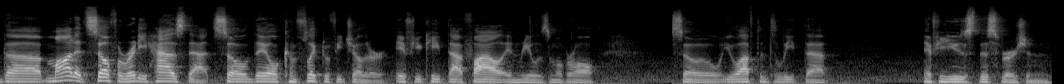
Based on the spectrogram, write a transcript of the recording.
the mod itself already has that, so they'll conflict with each other if you keep that file in Realism Overhaul. So you'll have to delete that if you use this version.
